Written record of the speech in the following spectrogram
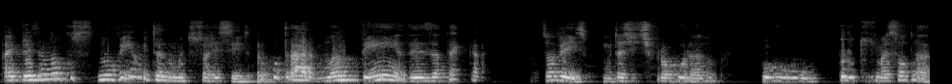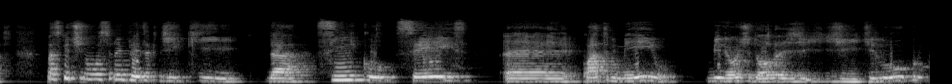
a empresa não, não vem aumentando muito sua receita. Pelo contrário, mantém, às vezes até cai. Mais uma vez, muita gente procurando por produtos mais saudáveis. Mas continua sendo uma empresa de, que dá 5, 6, é, 4,5 bilhões de dólares de, de, de lucro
